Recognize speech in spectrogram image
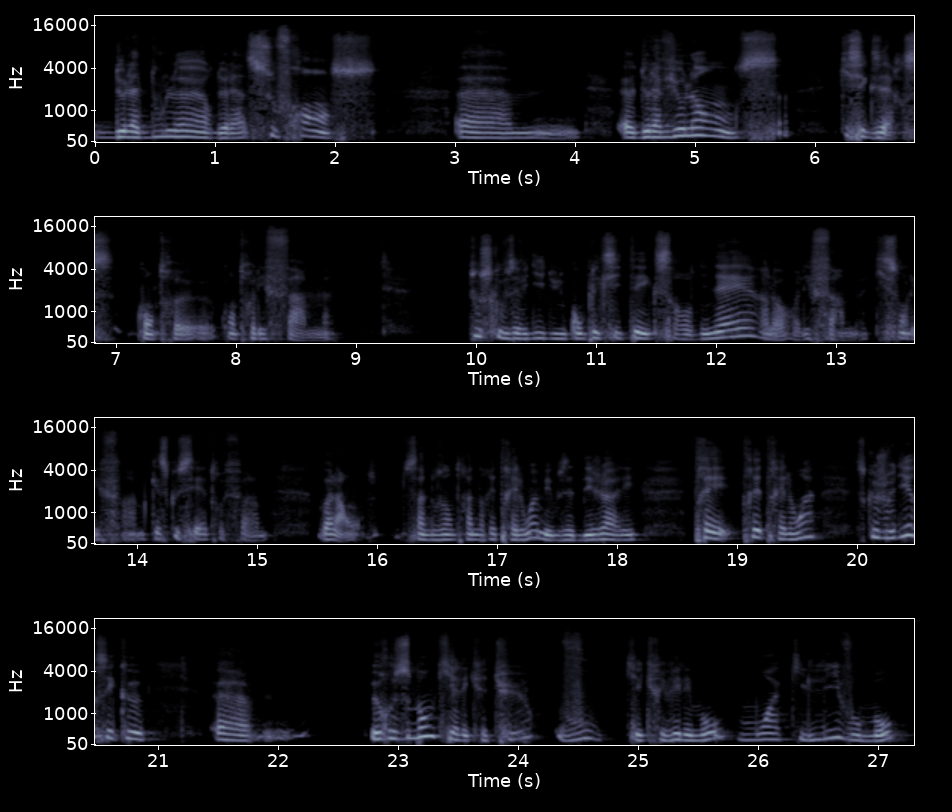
de la douleur, de la souffrance, euh, de la violence qui s'exerce contre, contre les femmes. Tout ce que vous avez dit d'une complexité extraordinaire. Alors, les femmes, qui sont les femmes Qu'est-ce que c'est être femme? Voilà, ça nous entraînerait très loin, mais vous êtes déjà allé très, très, très loin. Ce que je veux dire, c'est que euh, Heureusement qu'il y a l'écriture, vous qui écrivez les mots, moi qui lis vos mots,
